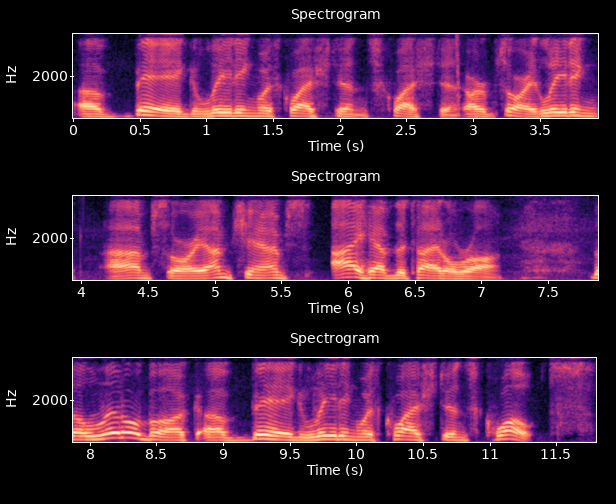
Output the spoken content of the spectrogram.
of big leading with questions. Question or sorry, leading. I'm sorry. I'm champs. I have the title wrong the little book of big leading with questions quotes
